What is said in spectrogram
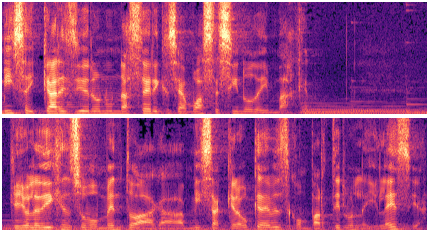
Misa y Caris dieron una serie que se llamó Asesino de Imagen. Que yo le dije en su momento a, Misa, creo que debes compartirlo en la iglesia.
